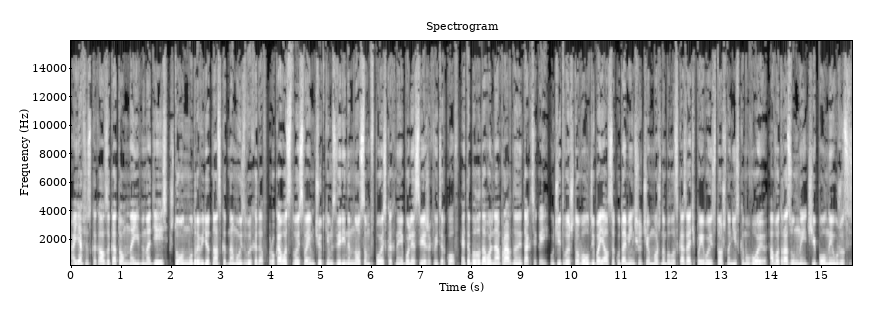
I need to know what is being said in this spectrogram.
а я все скакал за котом, наивно надеясь, что он мудро ведет нас к одному из выходов, руководствуясь своим чутким звериным носом в поисках наиболее свежих ветерков. Это было довольно оправданной тактикой, учитывая, что Волди боялся куда меньше, чем можно было сказать по его истошно низкому вою, а вот разумный, чьи полные ужасы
